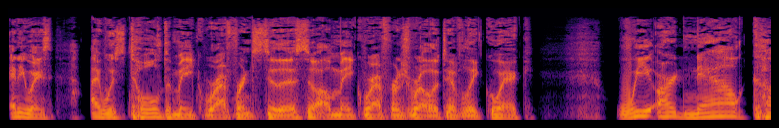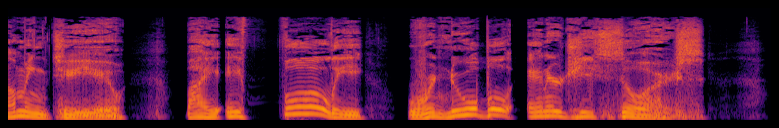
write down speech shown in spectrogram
Anyways, I was told to make reference to this, so I'll make reference relatively quick. We are now coming to you by a fully renewable energy source.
